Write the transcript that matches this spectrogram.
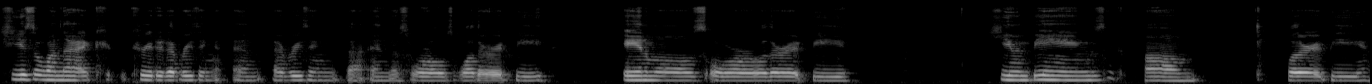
He's the one that created everything and everything that in this world, whether it be animals or whether it be human beings, um, whether it be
